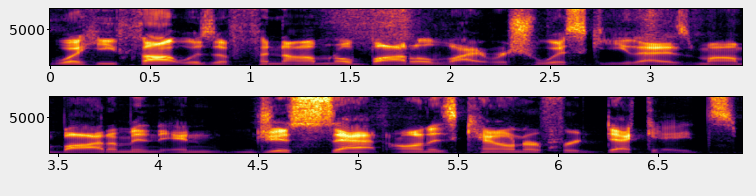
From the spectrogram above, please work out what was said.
what he thought was a phenomenal bottle of Irish whiskey that his mom bought him and, and just sat on his counter for decades.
